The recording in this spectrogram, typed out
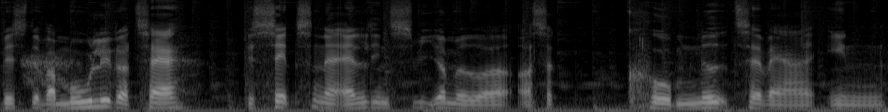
Hvis det var muligt at tage essensen af alle dine svigermøder, og så dem ned til at være en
